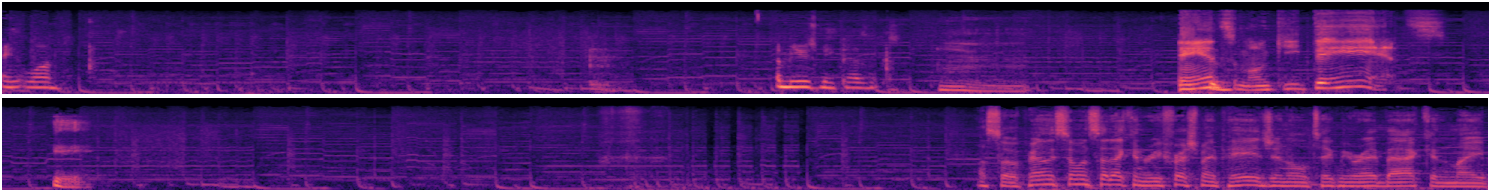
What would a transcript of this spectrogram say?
ain't one. Amuse me, peasants. Dance, monkey, dance. Yeah. Also, apparently someone said I can refresh my page and it'll take me right back and my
